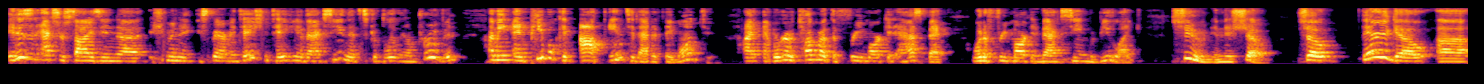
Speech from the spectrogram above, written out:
it is an exercise in uh, human experimentation, taking a vaccine that's completely unproven. I mean, and people can opt into that if they want to. I, and we're going to talk about the free market aspect, what a free market vaccine would be like soon in this show. So there you go. Uh,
